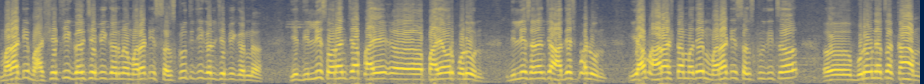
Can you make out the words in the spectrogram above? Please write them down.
मराठी भाषेची गळचेपी करणं मराठी संस्कृतीची गळचेपी करणं ही दिल्ली स्वरांच्या पाय पायावर पडून दिल्ली स्वरांचे आदेश पाडून या महाराष्ट्रामध्ये मराठी संस्कृतीचं बुडवण्याचं काम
